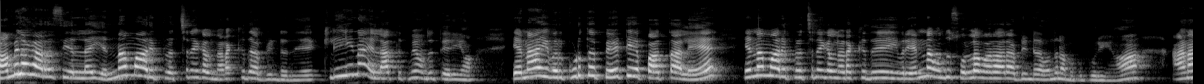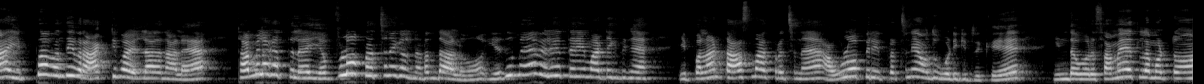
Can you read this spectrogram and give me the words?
தமிழக அரசியலில் என்ன மாதிரி பிரச்சனைகள் நடக்குது அப்படின்றது க்ளீனாக எல்லாத்துக்குமே வந்து தெரியும். ஏன்னா இவர் கொடுத்த பேட்டியை பார்த்தாலே என்ன மாதிரி பிரச்சனைகள் நடக்குது? இவர் என்ன வந்து சொல்ல வராரு அப்படின்றத வந்து நமக்கு புரியும். ஆனால் இப்போ வந்து இவர் ஆக்டிவாக இல்லாதனால தமிழகத்தில் எவ்வளோ பிரச்சனைகள் நடந்தாலும் எதுவுமே வெளியே தெரிய மாட்டேங்குதுங்க. இப்போல்லாம் டாஸ்மாக் பிரச்சனை அவ்வளோ பெரிய பிரச்சனையாக வந்து ஓடிக்கிட்டு இருக்கு. இந்த ஒரு சமயத்தில் மட்டும்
